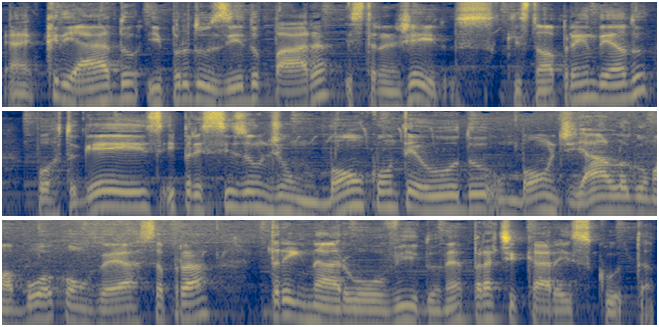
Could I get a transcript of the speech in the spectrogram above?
é, criado e produzido para estrangeiros que estão aprendendo português e precisam de um bom conteúdo, um bom diálogo, uma boa conversa para treinar o ouvido, né? Praticar a escuta.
